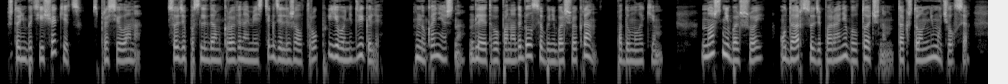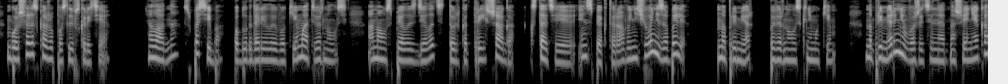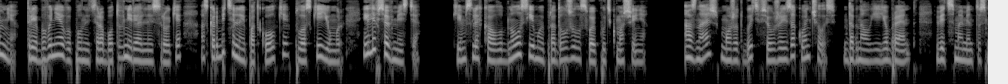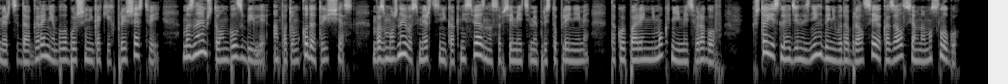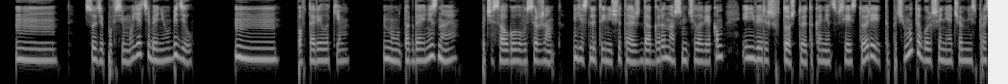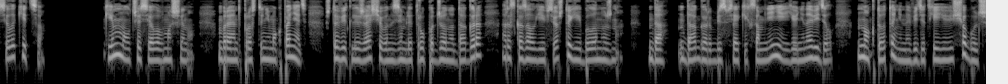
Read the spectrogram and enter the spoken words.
«Что-нибудь еще, Китс?» — спросила она. Судя по следам крови на месте, где лежал труп, его не двигали. «Ну, конечно. Для этого понадобился бы небольшой кран», — подумала Ким. Нож небольшой. Удар, судя по ране, был точным, так что он не мучился. Больше расскажу после вскрытия. «Ладно, спасибо», — поблагодарила его Ким и отвернулась. Она успела сделать только три шага. «Кстати, инспектор, а вы ничего не забыли?» «Например?» — повернулась к нему Ким. Например, неуважительное отношение ко мне, требование выполнить работу в нереальные сроки, оскорбительные подколки, плоский юмор. Или все вместе. Ким слегка улыбнулась ему и продолжила свой путь к машине. «А знаешь, может быть, все уже и закончилось», — догнал ее Брайант. «Ведь с момента смерти Даггара не было больше никаких происшествий. Мы знаем, что он был с Билли, а потом куда-то исчез. Возможно, его смерть никак не связана со всеми этими преступлениями. Такой парень не мог не иметь врагов. Что, если один из них до него добрался и оказал всем нам услугу?» «М-м-м, судя по всему, я тебя не убедил». «М-м-м», повторила Ким. «Ну, тогда я не знаю». — почесал голову сержант. «Если ты не считаешь Даггара нашим человеком и не веришь в то, что это конец всей истории, то почему ты больше ни о чем не спросила Китса?» Ким молча села в машину. Брайант просто не мог понять, что вид лежащего на земле трупа Джона Даггара рассказал ей все, что ей было нужно. Да, Даггар без всяких сомнений ее ненавидел, но кто-то ненавидит ее еще больше.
